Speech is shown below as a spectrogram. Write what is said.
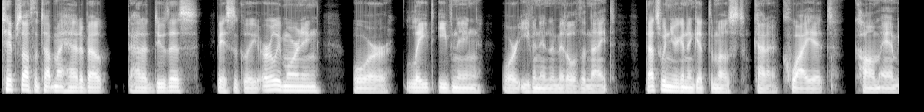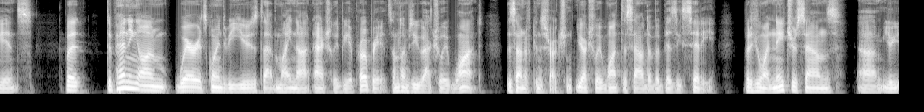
tips off the top of my head about how to do this. Basically, early morning or late evening or even in the middle of the night. That's when you're going to get the most kind of quiet, calm ambience. But depending on where it's going to be used, that might not actually be appropriate. Sometimes you actually want the sound of construction. You actually want the sound of a busy city. But if you want nature sounds, um, you're,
